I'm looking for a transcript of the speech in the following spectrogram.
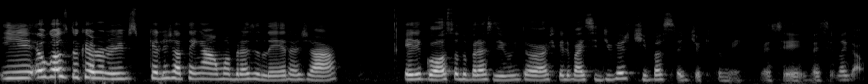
E eu gosto do Keanu Reeves porque ele já tem a alma brasileira já. Ele gosta do Brasil, então eu acho que ele vai se divertir bastante aqui também. Vai ser, vai ser legal.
